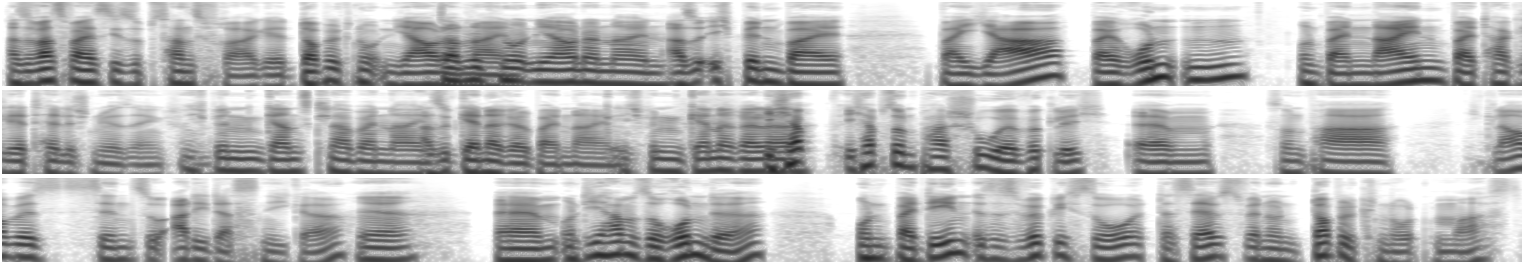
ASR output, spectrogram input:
Also was war jetzt die Substanzfrage? Doppelknoten ja oder Doppelknoten nein? ja oder nein? Also ich bin bei, bei ja, bei Runden und bei Nein bei Tagliatelle-Schnürsenkeln. ich bin ganz klar bei Nein. Also generell bei Nein. ich bin generell. Ich habe ich hab so ein paar Schuhe, wirklich. Ähm, so ein paar, ich glaube, es sind so Adidas-Sneaker. Ja. Ähm, und die haben so runde. Und bei denen ist es wirklich so, dass selbst wenn du einen Doppelknoten machst,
